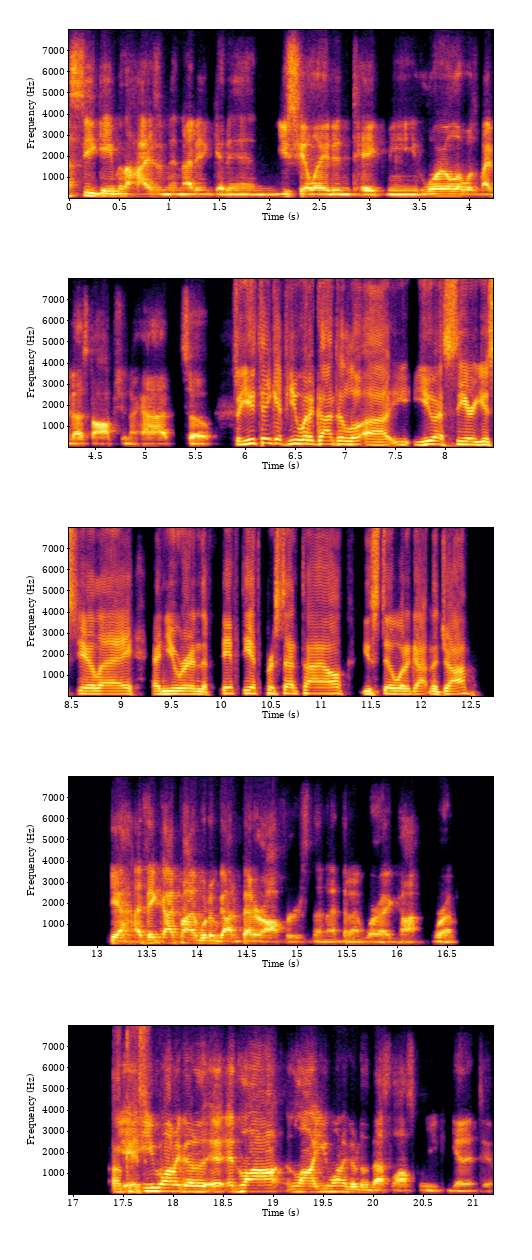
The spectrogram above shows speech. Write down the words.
SC gave me the Heisman. I didn't get in. UCLA didn't take me. Loyola was my best option I had. So, so you think if you would have gone to uh, USC or UCLA and you were in the 50th percentile, you still would have gotten the job? Yeah, I think I probably would have gotten better offers than I, than I, where I got where I'm. Okay, you, you want to go to in law. In law, you want to go to the best law school you can get into.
